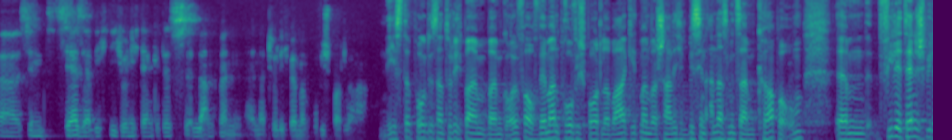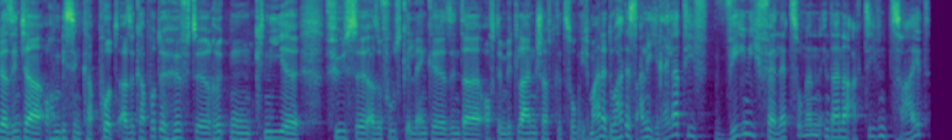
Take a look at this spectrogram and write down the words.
äh, sind sehr, sehr wichtig und ich denke, das lernt man äh, natürlich, wenn man Profisportler war. Nächster Punkt ist natürlich beim, beim Golf auch, wenn man Profisportler war, geht man wahrscheinlich ein bisschen anders mit seinem Körper um. Ähm, viele Tennisspieler sind ja auch ein bisschen kaputt, also kaputte Hüfte, Rücken, Knie, Füße, also Fußgelenke sind da oft in Mitleidenschaft gezogen. Ich meine, du hattest eigentlich relativ wenig Verletzungen in deiner aktiven Zeit.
